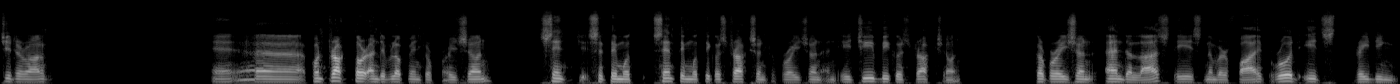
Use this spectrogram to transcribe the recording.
General uh, Contractor and Development Corporation, St. Timothy. Timothy Construction Corporation, and AGB Construction Corporation. And the last is number five, Road Eats Trading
